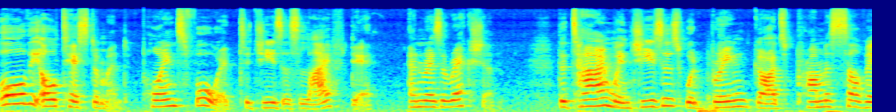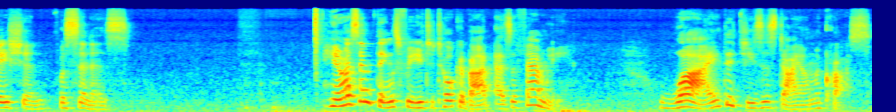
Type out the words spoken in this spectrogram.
All the Old Testament points forward to Jesus' life, death, and resurrection, the time when Jesus would bring God's promised salvation for sinners. Here are some things for you to talk about as a family. Why did Jesus die on the cross?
